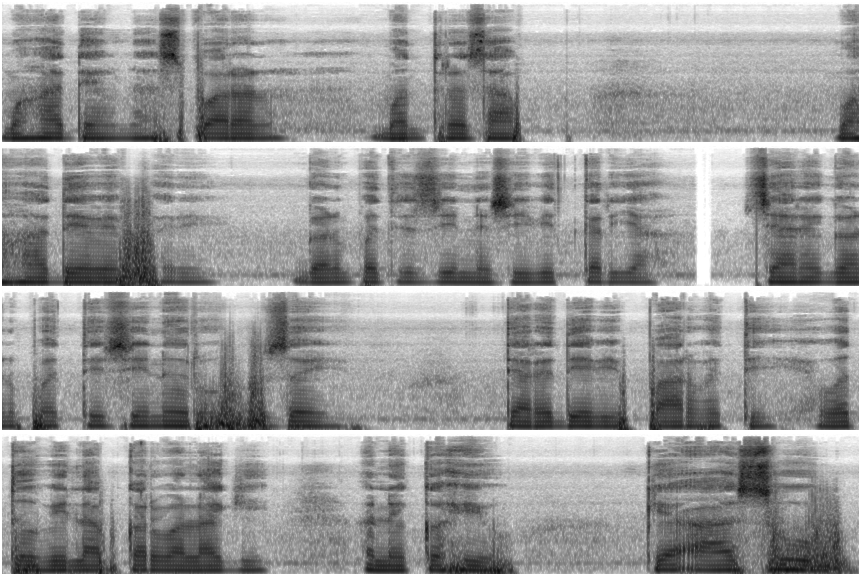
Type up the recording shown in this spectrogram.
મહાદેવના સ્મરણ મંત્ર જાપ. મહાદેવે ફરી ગણપતિજીને જીવિત કર્યા. જ્યારે ગણપતિજીનું રૂપ જોઈ, ત્યારે દેવી પાર્વતી વધુ વિલાપ કરવા લાગી અને કહ્યું કે આ શું?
